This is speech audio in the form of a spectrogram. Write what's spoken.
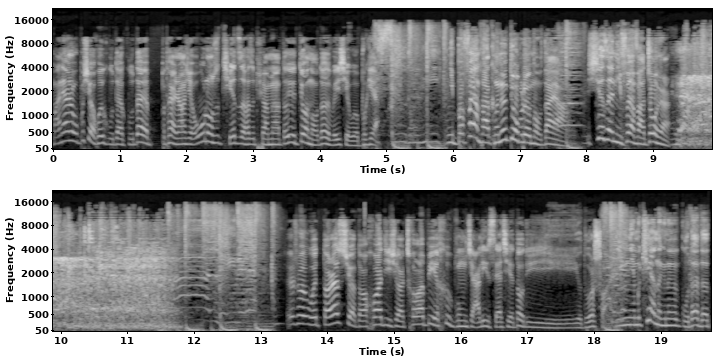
马娘说我不想回古代，古代不太人性，无论是天子还是平民，都有掉脑袋的危险，我不干。你不犯法，肯定掉不了脑袋呀。现在你犯法照样。所以说我当然是想当皇帝，想长遍后宫佳丽三千，到底有多爽？你们你们看那个那个古代的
